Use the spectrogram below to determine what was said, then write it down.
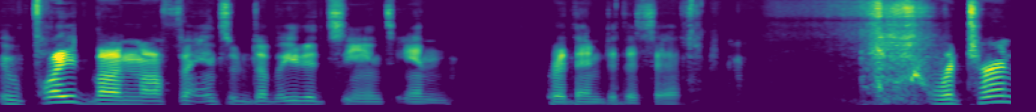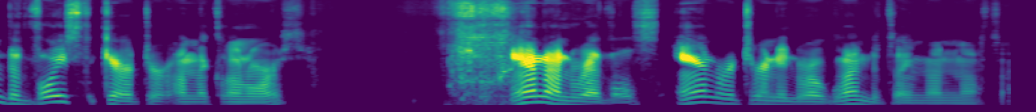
who played Mon Mothma in some deleted scenes in Revenge of the Sith, returned to voice the character on the Clone Wars and on Rebels, and returned in Rogue One to play Mon Mothma.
